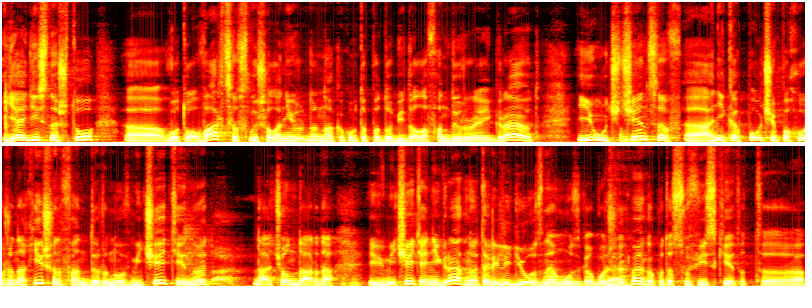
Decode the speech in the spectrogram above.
я единственное, что э, вот у аварцев слышал, они на каком-то подобии Дала Фандыра играют, и у чеченцев, э, они как очень похожи на Хишин Фандыр, но в мечети, но это, да, Чондар, да, и в мечети они играют, но это религиозная музыка больше, Да. как понимаю, какой-то суфийский этот. э,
